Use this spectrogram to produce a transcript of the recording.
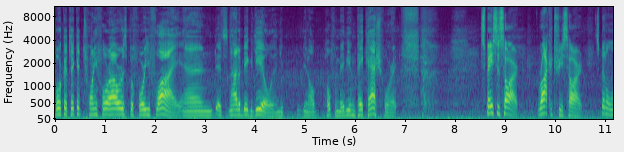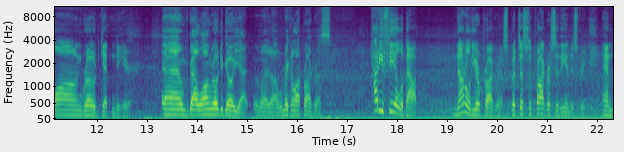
book a ticket 24 hours before you fly and it's not a big deal and you you know hopefully maybe even pay cash for it Space is hard. Rocketry's hard. It's been a long road getting to here. And we've got a long road to go yet, but uh, we're making a lot of progress. How do you feel about not only your progress, but just the progress of the industry and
